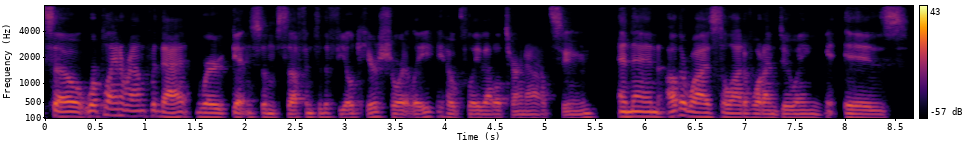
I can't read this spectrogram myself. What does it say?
So we're playing around with that. We're getting some stuff into the field here shortly. Hopefully that'll turn out soon. And then otherwise, a lot of what I'm doing is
